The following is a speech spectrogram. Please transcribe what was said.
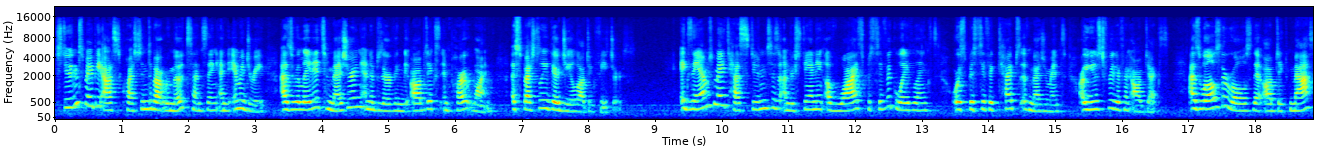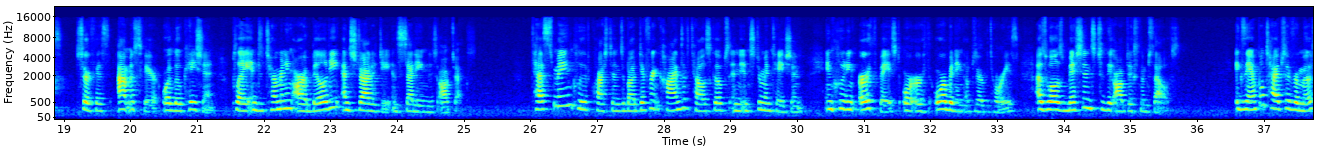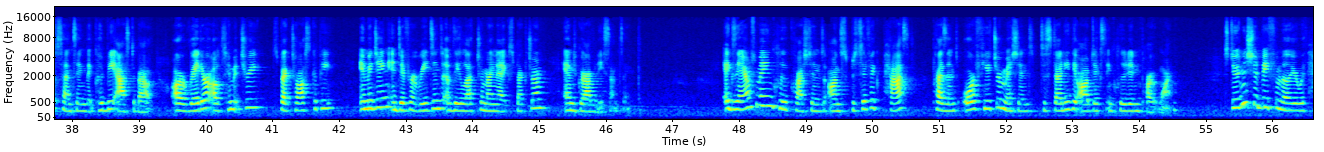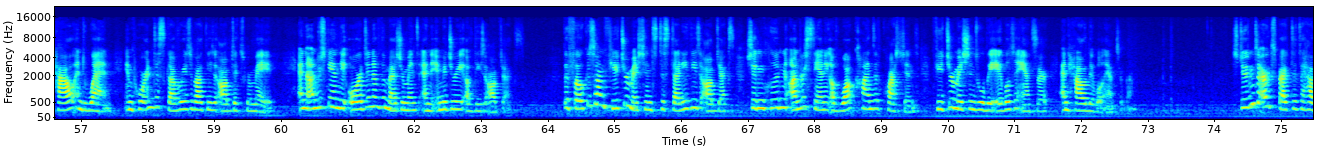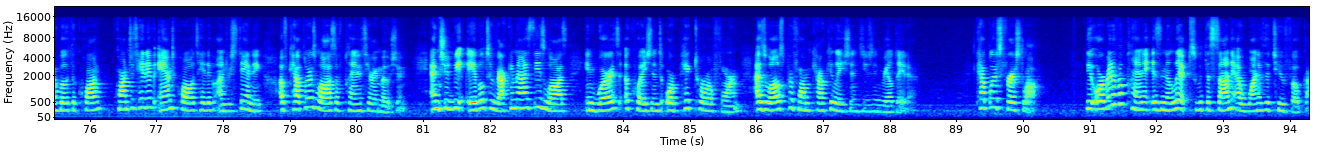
Students may be asked questions about remote sensing and imagery as related to measuring and observing the objects in Part 1, especially their geologic features. Exams may test students' understanding of why specific wavelengths or specific types of measurements are used for different objects, as well as the roles that object mass, surface, atmosphere, or location play in determining our ability and strategy in studying these objects. Tests may include questions about different kinds of telescopes and instrumentation, including Earth-based or Earth-orbiting observatories, as well as missions to the objects themselves. Example types of remote sensing that could be asked about are radar altimetry, spectroscopy, imaging in different regions of the electromagnetic spectrum, and gravity sensing. Exams may include questions on specific past, present, or future missions to study the objects included in Part 1. Students should be familiar with how and when important discoveries about these objects were made, and understand the origin of the measurements and imagery of these objects. The focus on future missions to study these objects should include an understanding of what kinds of questions future missions will be able to answer and how they will answer them. Students are expected to have both a quantitative and qualitative understanding of Kepler's laws of planetary motion, and should be able to recognize these laws in words, equations, or pictorial form, as well as perform calculations using real data. Kepler's first law. The orbit of a planet is an ellipse with the sun at one of the two foci.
